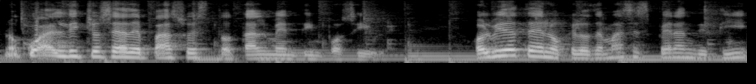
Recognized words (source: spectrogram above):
lo cual, dicho sea de paso, es totalmente imposible. Olvídate de lo que los demás esperan de ti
